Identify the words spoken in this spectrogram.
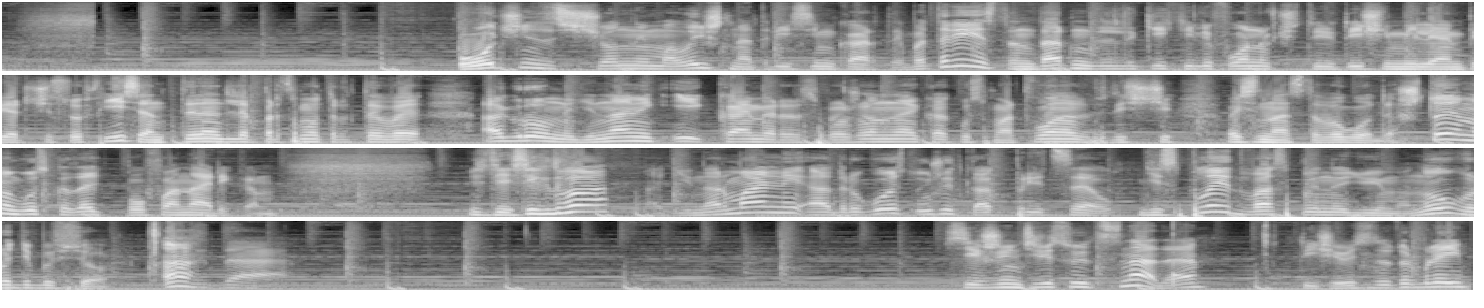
Очень защищенный малыш на 3 сим-карты. Батарея стандартная для таких телефонов 4000 мАч. Есть антенна для просмотра ТВ, огромный динамик и камера, расположенная как у смартфона 2018 года. Что я могу сказать по фонарикам? Здесь их два, один нормальный, а другой служит как прицел. Дисплей 2,5 дюйма, ну вроде бы все. Ах да! Всех же интересует цена, да? 1800 рублей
